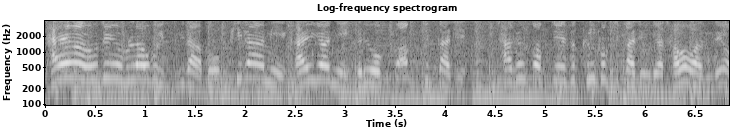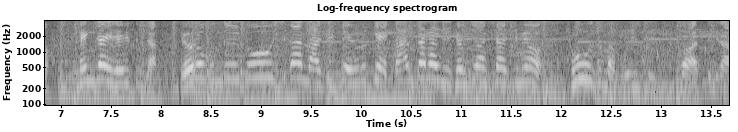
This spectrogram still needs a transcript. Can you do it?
다양한 어종이 올라오고 있습니다. 뭐 피라미, 갈견이 그리고 꺽지까지 작은 꺽지에서 큰 꺽지까지 우리가 잡아봤는데요. 굉장히 재밌습니다. 여러분들도 시간 나실 때 이렇게 간단하게 견지 낚시 하시면 좋은 순간 보실 수 있을 것 같습니다.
